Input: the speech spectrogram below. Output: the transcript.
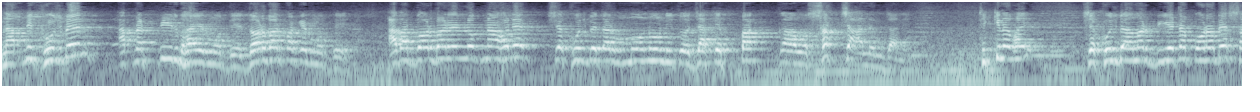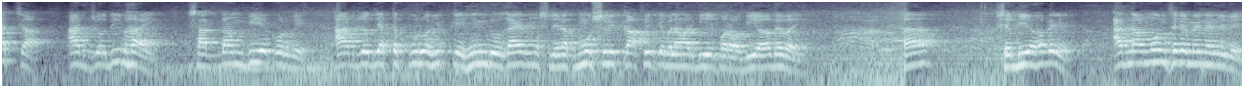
না, আপনি খুঁজবেন আপনার পীর ভাইয়ের মধ্যে, দরবার পাকের মধ্যে। আবার দরবারের লোক না হলে সে খুঁজবে তার মনোনীত, যাকে পাক্কা ও সাচ্চা আলেম জানে। ঠিক কিনা ভাই? সে খুঁজবে আমার বিয়েটা পড়াবে সাচ্চা। আর যদি ভাই সাদ্দাম বিয়ে করবে, আর যদি একটা পুরোহিতকে হিন্দু, গায়ের মুসলিম, এক মুসলিম কাফিরকে বলে আমার বিয়ে পড়াও, বিয়ে হবে ভাই? হ্যাঁ? সে বিয়ে হবে? আপনার মন থেকে মেনে নেবে।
